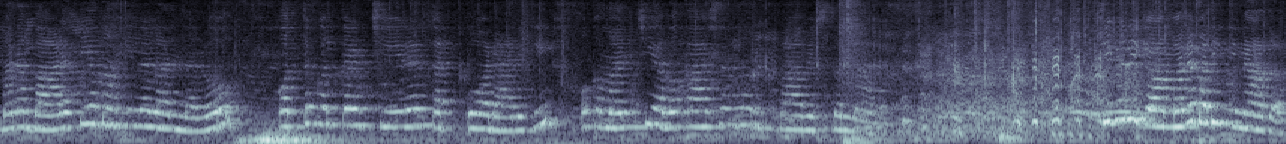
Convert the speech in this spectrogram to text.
మన భారతీయ మహిళలందరూ కొత్త కొత్త చీరలు పోవడానికి ఒక మంచి అవకాశం భావిస్తున్నారు చివరిగా మన బడి నినాదం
